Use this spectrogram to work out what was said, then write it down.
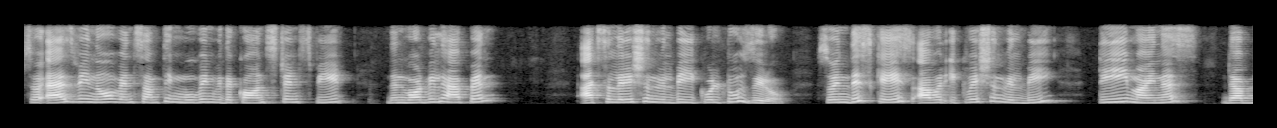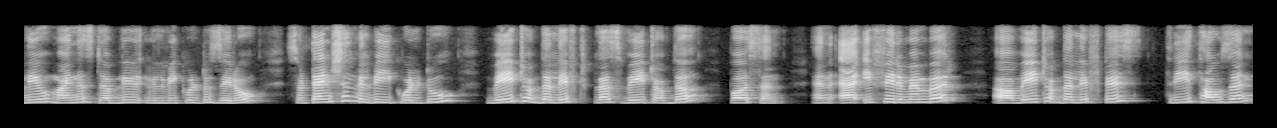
So as we know when something moving with a constant speed then what will happen? Acceleration will be equal to 0. So, in this case, our equation will be T minus W minus W will be equal to 0. So, tension will be equal to weight of the lift plus weight of the person. And uh, if we remember, uh, weight of the lift is 3000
